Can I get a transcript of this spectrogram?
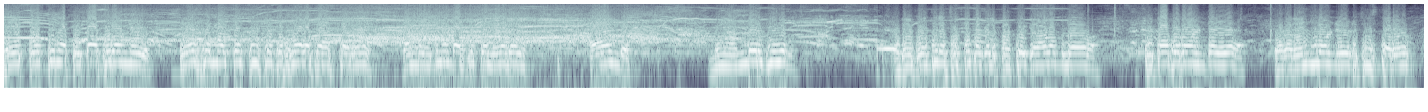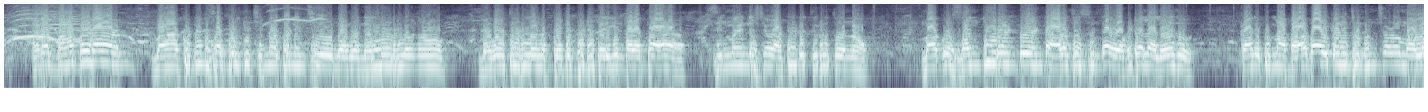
రేపు పొద్దున పిఠాపురాన్ని దేశం మొత్తం చూసే ప్రజలు చేస్తారు. దాంట్లో ఎటువంటి అసలు లేదు. అండ్ మీ అందరికీ రేపు పొద్దున చుట్టుపక్కల ప్రతి గ్రామంలో పిఠాపురం అంటే ఒక రేంజ్లో ఉండేటట్టు చూస్తారు. అంటే మాకు కూడా మా కుటుంబ సభ్యులకి చిన్నప్పటి నుంచి మేము నెల్లూరులోను మొగతూరులోను పెట్టి పెట్టి పెరిగిన తర్వాత సినిమా ఇండస్ట్రీలో అటు ఇటు తిరుగుతున్నాం మాకు సొంతూరు అంటూ అంటే ఆలోచిస్తుంటే ఒకటేలా లేదు. కానీ ఇప్పుడు మా బాబాయ్ ఇక్కడ నుంచి నుంచడం వల్ల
